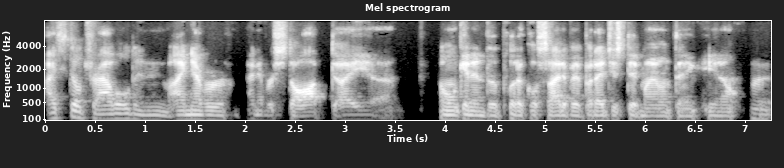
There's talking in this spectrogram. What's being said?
I still traveled and I never I never stopped. I uh, I won't get into the political side of it, but I just did my own thing. You know, if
